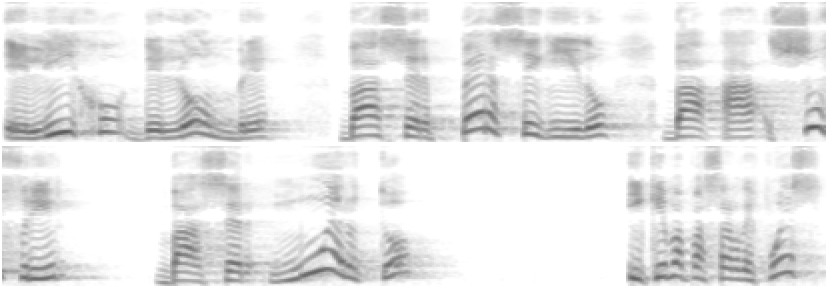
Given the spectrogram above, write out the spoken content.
el Hijo del Hombre va a ser perseguido, va a sufrir, va a ser muerto. ¿Y qué va a pasar después?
